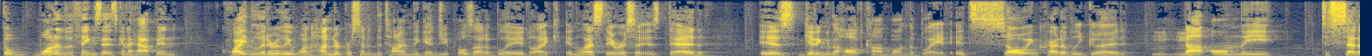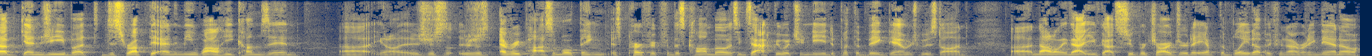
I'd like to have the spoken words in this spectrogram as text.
the one of the things that is going to happen quite literally 100% of the time the Genji pulls out a blade, like unless the Orisa is dead, is getting the halt combo on the blade. It's so incredibly good. Mm-hmm. Not only to set up Genji, but disrupt the enemy while he comes in. Uh, you know, there's just there's just every possible thing is perfect for this combo. It's exactly what you need to put the big damage boost on. Uh, not only that, you've got supercharger to amp the blade up if you're not running nano,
